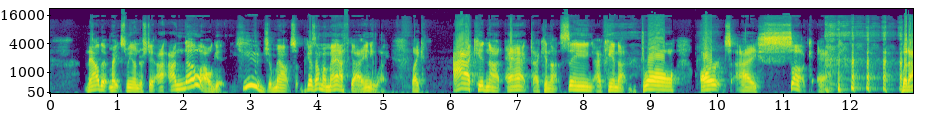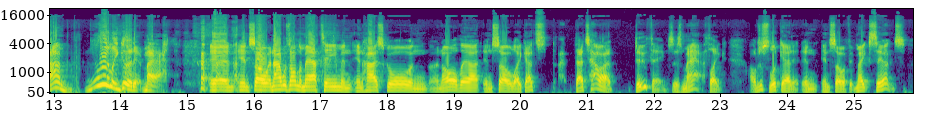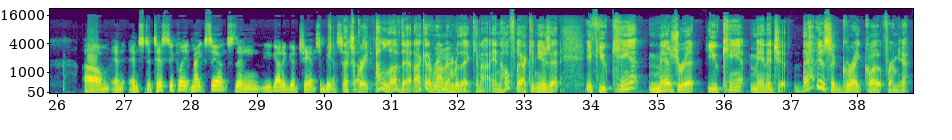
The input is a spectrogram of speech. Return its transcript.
Now that makes me understand. I, I know I'll get huge amounts because I'm a math guy anyway. Like I cannot act, I cannot sing, I cannot draw. Arts I suck at, but I'm really good at math. and and so and I was on the math team in, in high school and, and all that. And so like that's that's how I do things is math. Like I'll just look at it and and so if it makes sense, um, and and statistically it makes sense, then you got a good chance of being successful. That's great. I love that. I got to remember that. Can I? And hopefully I can use it. If you can't measure it, you can't manage it. That is a great quote from you.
